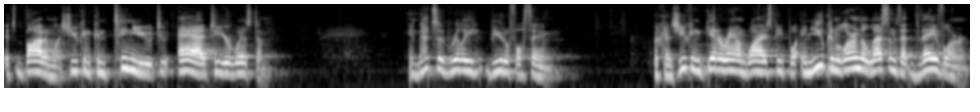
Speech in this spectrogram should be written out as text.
It's bottomless. You can continue to add to your wisdom. And that's a really beautiful thing because you can get around wise people and you can learn the lessons that they've learned.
